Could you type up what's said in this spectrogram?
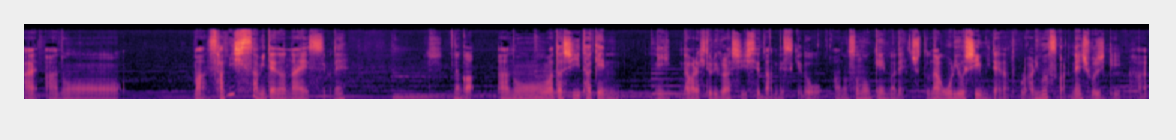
はいあのー、まあ寂しさみたいなのはないですよねなんかあのー、私他県にだから一人暮らししてたんですけどあのその県がねちょっと名残惜しいみたいなところありますからね正直。はい。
